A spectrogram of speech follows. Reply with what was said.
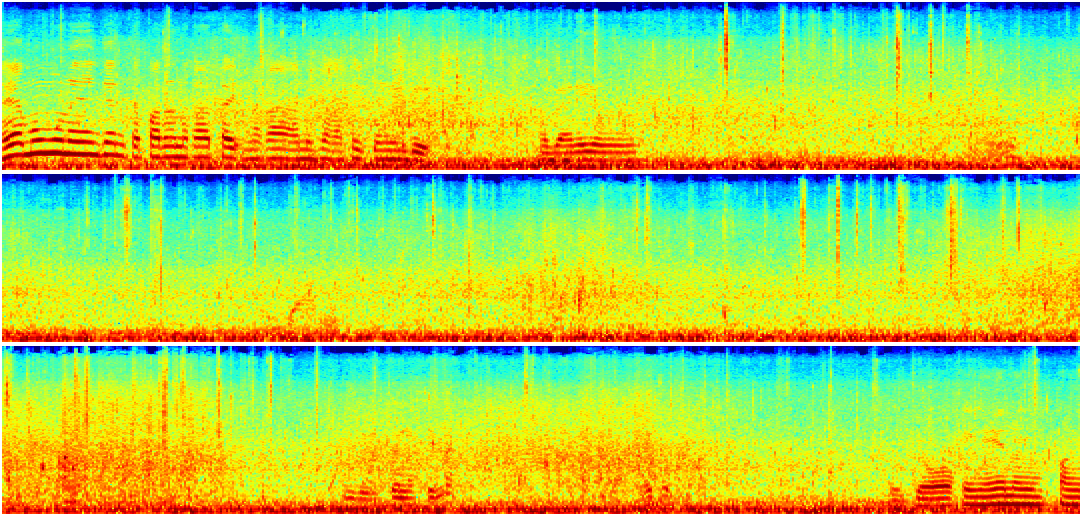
Kaya mo muna yan dyan para nakatay, naka ano siya kasi kung hindi magano yung Tina. Ito. Medyo okay ngayon ang pang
